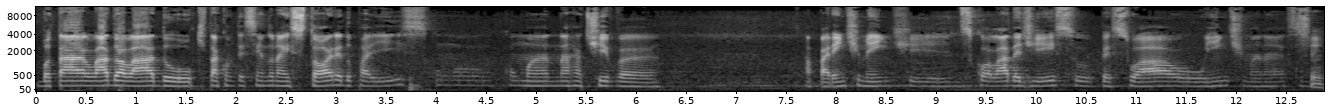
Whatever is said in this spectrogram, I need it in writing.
botar lado a lado o que está acontecendo na história do país com, com uma narrativa aparentemente descolada disso, pessoal, íntima, né? assim,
